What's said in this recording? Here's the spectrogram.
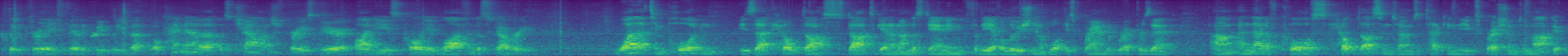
click through these fairly quickly, but what came out of that was challenge, free spirit, ideas, quality of life and discovery. Why that's important is that helped us start to get an understanding for the evolution of what this brand would represent. Um, and that of course helped us in terms of taking the expression to market.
